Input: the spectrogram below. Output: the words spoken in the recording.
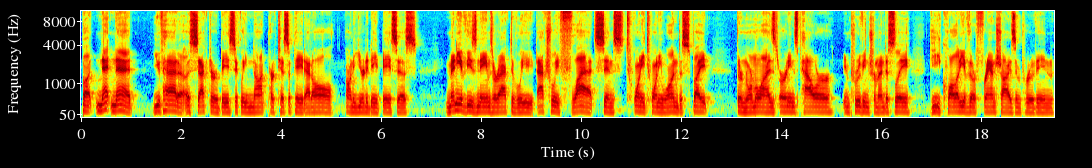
But net net, you've had a, a sector basically not participate at all on a year to date basis. Many of these names are actively actually flat since 2021, despite their normalized earnings power improving tremendously, the quality of their franchise improving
